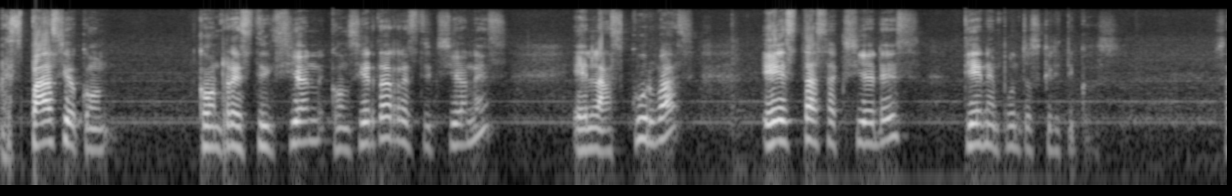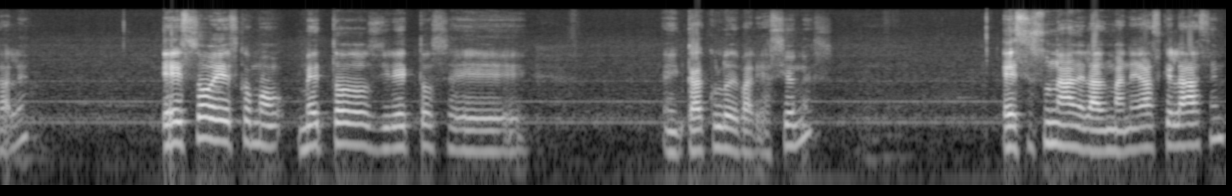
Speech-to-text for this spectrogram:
espacio con, con, restricción, con ciertas restricciones en las curvas, estas acciones tienen puntos críticos. ¿Sale? Eso es como métodos directos eh, en cálculo de variaciones. Esa es una de las maneras que la hacen,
